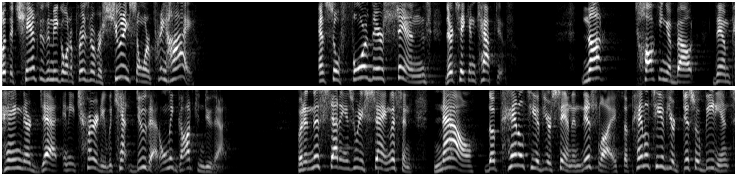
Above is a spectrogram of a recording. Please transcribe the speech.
But the chances of me going to prison over shooting someone are pretty high. And so, for their sins, they're taken captive. Not talking about them paying their debt in eternity. We can't do that. Only God can do that. But in this setting, is what he's saying listen, now the penalty of your sin in this life, the penalty of your disobedience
